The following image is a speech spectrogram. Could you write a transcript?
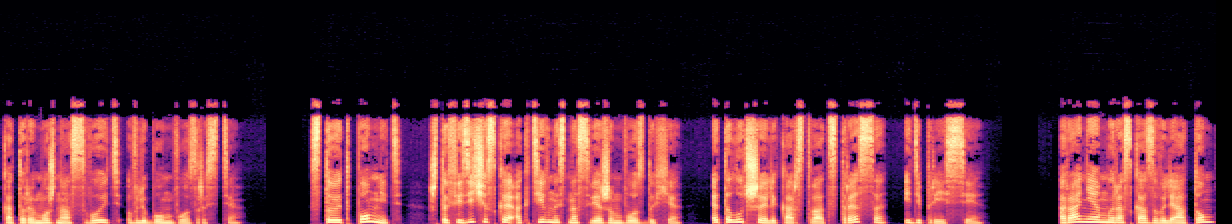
который можно освоить в любом возрасте. Стоит помнить, что физическая активность на свежем воздухе – это лучшее лекарство от стресса и депрессии. Ранее мы рассказывали о том,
